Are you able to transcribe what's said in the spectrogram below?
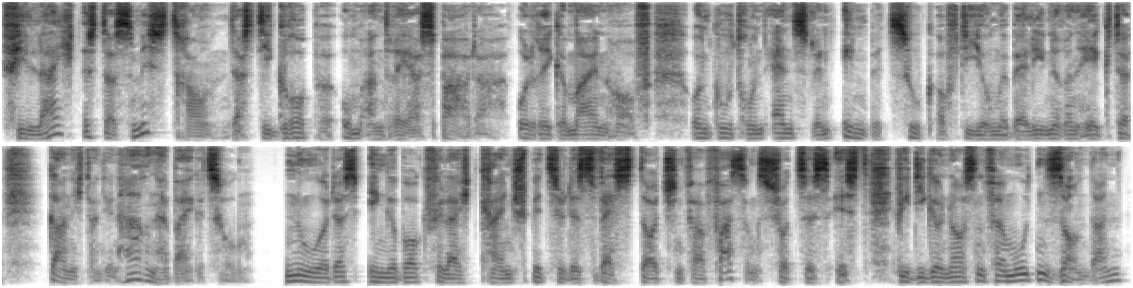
Vielleicht ist das Misstrauen, das die Gruppe um Andreas Bader, Ulrike Meinhoff und Gudrun Enzlen in Bezug auf die junge Berlinerin hegte, gar nicht an den Haaren herbeigezogen. Nur, dass Ingeborg vielleicht kein Spitzel des westdeutschen Verfassungsschutzes ist, wie die Genossen vermuten, sondern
